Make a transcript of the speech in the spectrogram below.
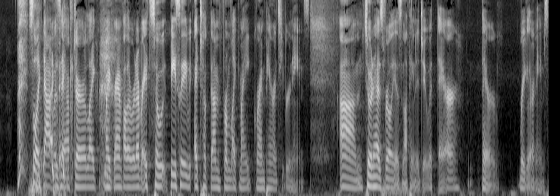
so like that was after like my grandfather, whatever. It's so basically I took them from like my grandparents' Hebrew names. Um, so it has really has nothing to do with their their regular names.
